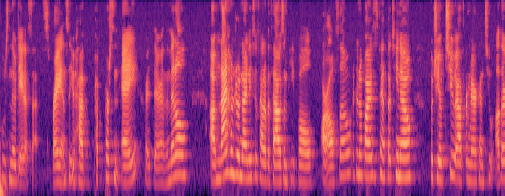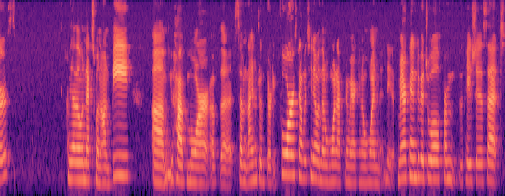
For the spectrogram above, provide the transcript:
who's in their data sets, right? And so you have person A right there in the middle. Um, 996 out of 1,000 people are also identified as Hispanic Latino, but you have two African American, two others. And the other one, next one on B, um, you have more of the 934 Hispanic Latino, and then one African American and one Native American individual from the PAGE data set.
